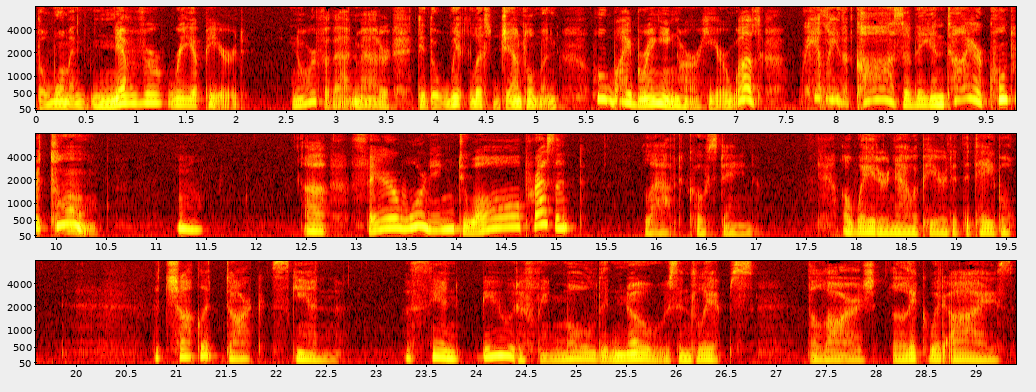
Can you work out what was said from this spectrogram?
The woman never reappeared, nor, for that matter, did the witless gentleman who, by bringing her here, was really the cause of the entire contretemps. Hmm. A fair warning to all present, laughed Costain. A waiter now appeared at the table. The chocolate dark skin, the thin, beautifully molded nose and lips, the large, liquid eyes,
